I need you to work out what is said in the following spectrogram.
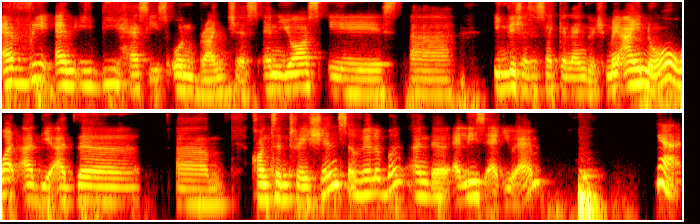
every MED has its own branches, and yours is uh, English as a second language. May I know what are the other um, concentrations available under at least at UM? Yeah,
